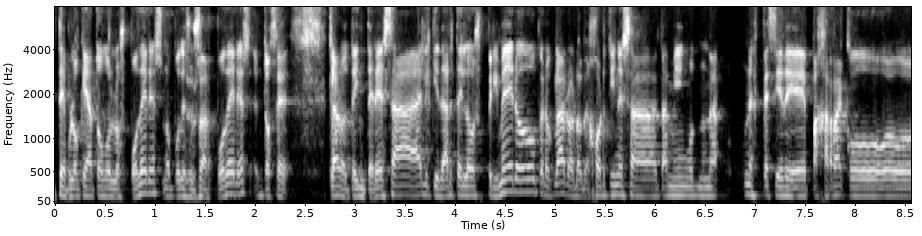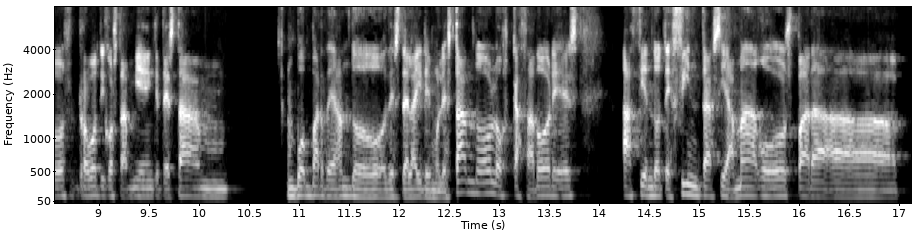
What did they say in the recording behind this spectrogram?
te bloquea todos los poderes, no puedes usar poderes. Entonces, claro, te interesa liquidártelos primero, pero claro, a lo mejor tienes también una, una especie de pajarracos robóticos también que te están bombardeando desde el aire y molestando, los cazadores haciéndote fintas y amagos para,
